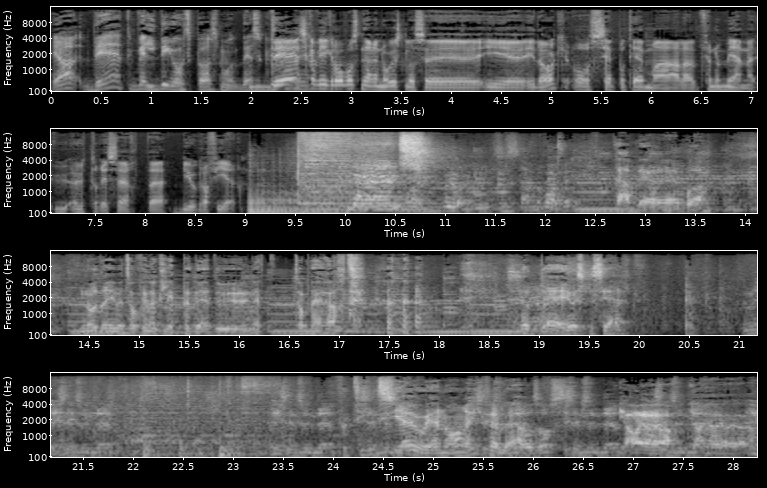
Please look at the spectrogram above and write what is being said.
Ja, det er et veldig godt spørsmål. Det, skulle, Det skal vi grave oss ned i norgesklasse i, i dag, og se på temaet, eller fenomenet uautoriserte biografier. Der blir det bra. Nå driver Torfinn og klipper det du nettopp har hørt. Så det er jo spesielt. For ting skjer jo i en annen rekkefølge her hos oss. Ja, ja, ja. ja.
